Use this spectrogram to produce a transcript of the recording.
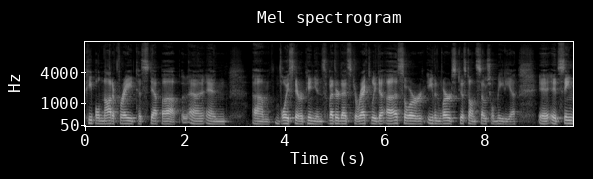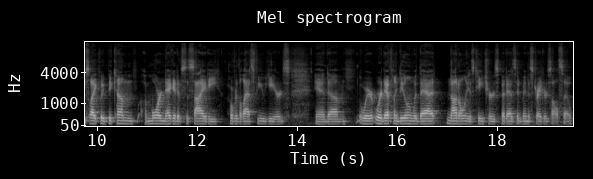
people not afraid to step up uh, and um, voice their opinions, whether that's directly to us or even worse, just on social media. It, it, seems like we've become a more negative society over the last few years. And um, we're, we're definitely dealing with that, not only as teachers, but as administrators also.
